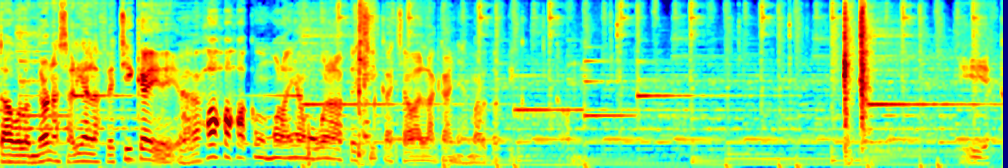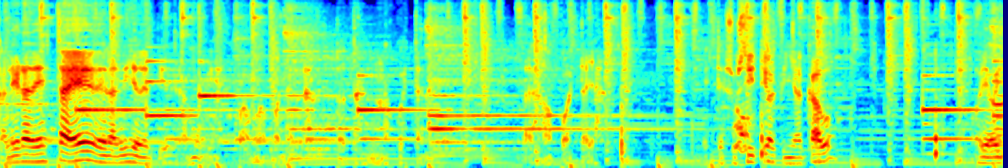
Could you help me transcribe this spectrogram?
Toda bolondrona salía en la flechica y ja, ja, como mola buena la flechica, echaba en la caña, roto el pico. Y escalera de esta es de ladrillo de piedra, muy bien, vamos a ponerla, total, no nos cuesta nada. La dejamos puesta ya. Este es su sitio, al fin y al cabo. Oye, oye,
